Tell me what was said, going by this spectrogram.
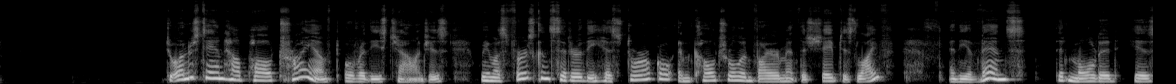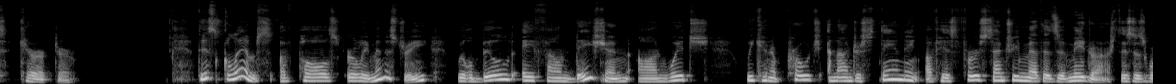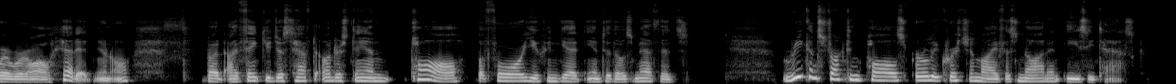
To understand how Paul triumphed over these challenges, we must first consider the historical and cultural environment that shaped his life and the events that molded his character. This glimpse of Paul's early ministry will build a foundation on which we can approach an understanding of his first century methods of Midrash. This is where we're all headed, you know. But I think you just have to understand Paul before you can get into those methods. Reconstructing Paul's early Christian life is not an easy task.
